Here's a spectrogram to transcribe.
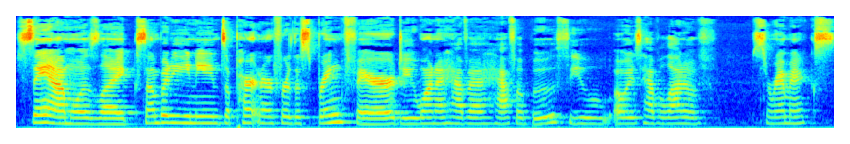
Sam was like, somebody needs a partner for the spring fair. Do you want to have a half a booth? You always have a lot of ceramics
